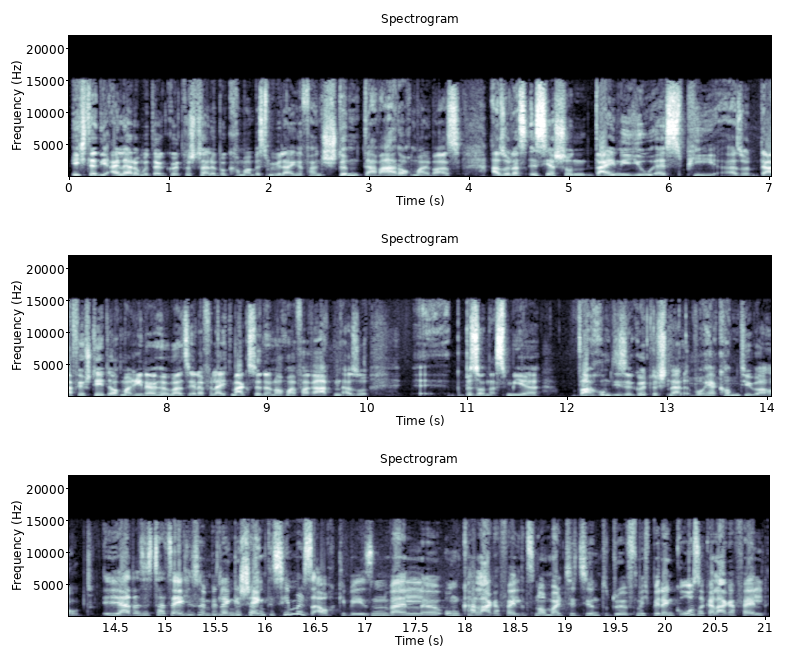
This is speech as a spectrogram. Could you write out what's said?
ich dann die Einladung mit der Gürtelschnalle bekommen habe, ist mir wieder eingefallen, stimmt, da war doch mal was. Also das ist ja schon dein USP. Also dafür steht auch Marina Hörmals. Ja, vielleicht magst du dann noch mal verraten, also äh, besonders mir, Warum diese Gürtelschnalle? Woher kommt die überhaupt? Ja, das ist tatsächlich so ein bisschen ein Geschenk des Himmels auch gewesen, weil äh, um Karl Lagerfeld jetzt nochmal zitieren zu dürfen, ich bin ein großer Karl Lagerfeld-Fan.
